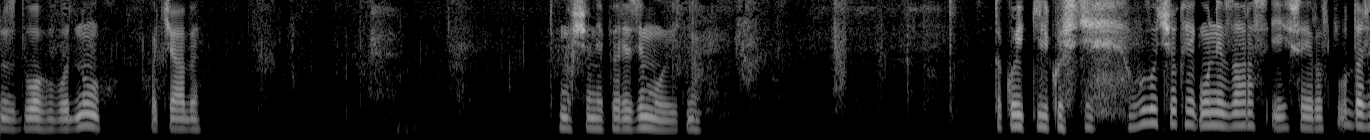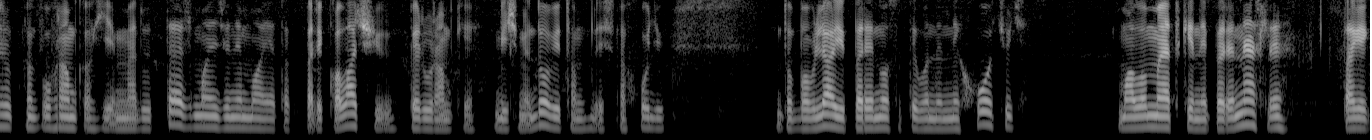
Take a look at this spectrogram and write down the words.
з двох в одну хоча б. Тому що не перезимують. Ну такої кількості вулочок, як вони зараз, і ще й розплод навіть на двох рамках є. Меду теж майже немає. Так переколачую, беру рамки більш медові, там десь знаходжу. Добавляю, переносити вони не хочуть. Малометки не перенесли, так як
